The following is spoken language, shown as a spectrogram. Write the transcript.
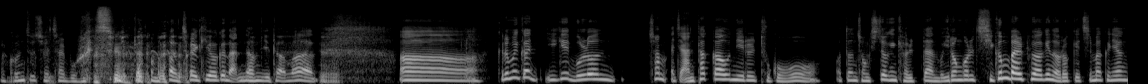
아, 그건 또 제가 잘 모르겠습니다만 잘 기억은 안 납니다만 예. 아 그러니까 이게 물론 참 이제 안타까운 일을 두고 어떤 정치적인 결단 뭐 이런 거를 지금 발표하기는 어렵겠지만 그냥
